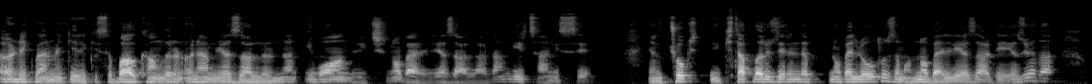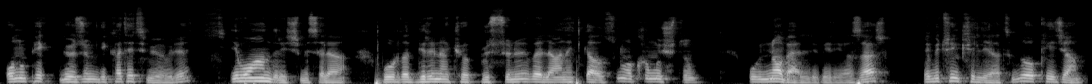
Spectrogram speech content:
Örnek vermek gerekirse Balkanların önemli yazarlarından Ivo Andrić, Nobel yazarlardan bir tanesi. Yani çok kitaplar üzerinde Nobel'li olduğu zaman Nobel'li yazar diye yazıyor da onun pek gözüm dikkat etmiyor bile. Ivo Andrić mesela burada Drina Köprüsü'nü ve Lanetli Avlusu'nu okumuştum. Bu Nobel'li bir yazar ve bütün külliyatımda okuyacağım.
